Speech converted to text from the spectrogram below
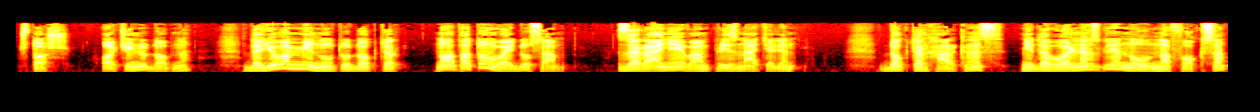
Что ж, очень удобно. Даю вам минуту, доктор, ну а потом войду сам. Заранее вам признателен. Доктор Харкнес недовольно взглянул на Фокса,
